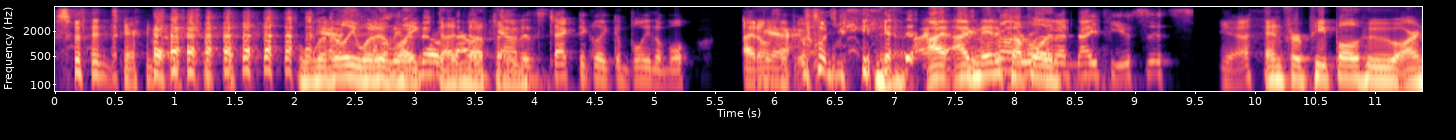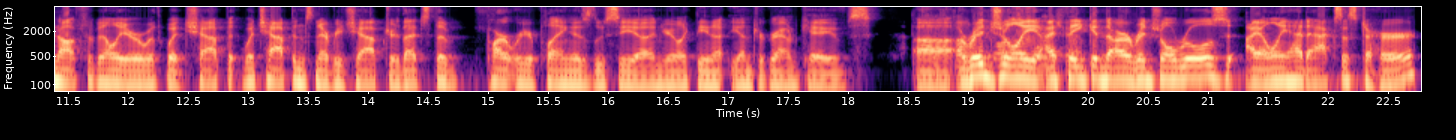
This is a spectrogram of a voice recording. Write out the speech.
so then Darren. Literally would have like know if done that would count. nothing. It's technically completable. I don't Yeah. think it would be. Yeah. I, I It's made a couple of at knife uses. Yeah. And for people who are not familiar with what chap which happens in every chapter, that's the part where you're playing as Lucia and you're like the, the underground caves. Uh, originally, I think in our original rules, I only had access to her,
